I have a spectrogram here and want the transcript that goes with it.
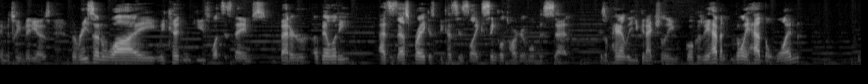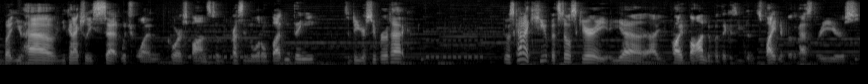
in between videos. The reason why we couldn't use what's his name's better ability as his S break is because his like single target will miss set. Because apparently you can actually well, because we haven't we've only had the one, but you have you can actually set which one corresponds to pressing the little button thingy to do your super attack. It was kind of cute, but still scary. Yeah, uh, you probably bonded with it because you've been fighting it for the past three years.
